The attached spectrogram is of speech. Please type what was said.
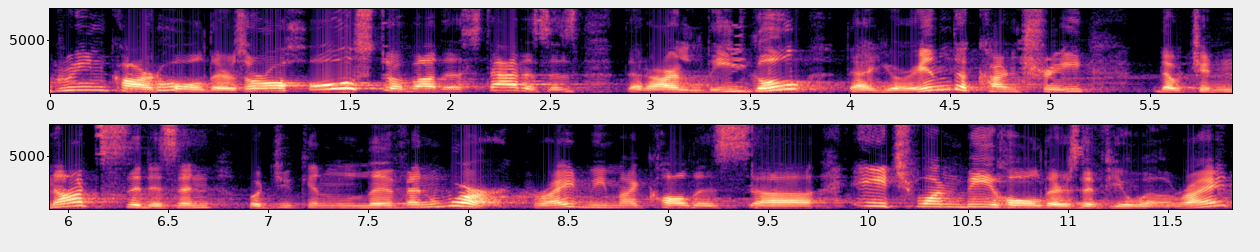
green card holders or a host of other statuses that are legal, that you're in the country, that you're not citizen, but you can live and work, right? We might call this uh, H-1B holders, if you will, right?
